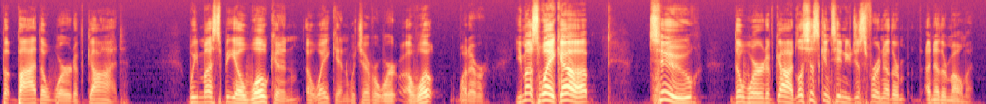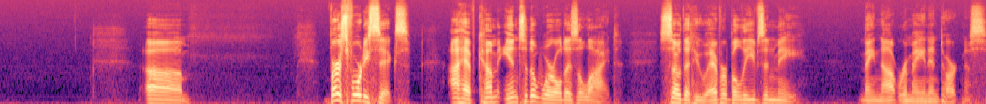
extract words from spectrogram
but by the word of God. We must be awoken, awakened, whichever word, awoke, whatever. You must wake up to the word of God. Let's just continue just for another another moment. Um, verse 46 I have come into the world as a light, so that whoever believes in me may not remain in darkness.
